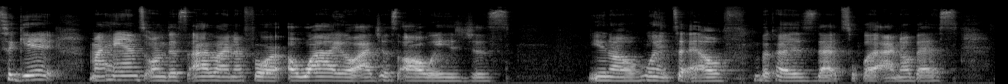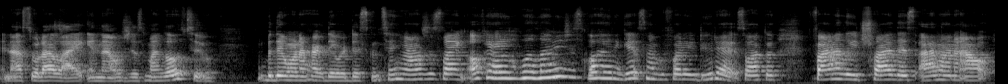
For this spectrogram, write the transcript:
to get my hands on this eyeliner for a while. I just always just, you know, went to e.l.f. because that's what I know best and that's what I like and that was just my go-to. But then when I heard they were discontinuing, I was just like, okay, well, let me just go ahead and get some before they do that. So I could finally try this eyeliner out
